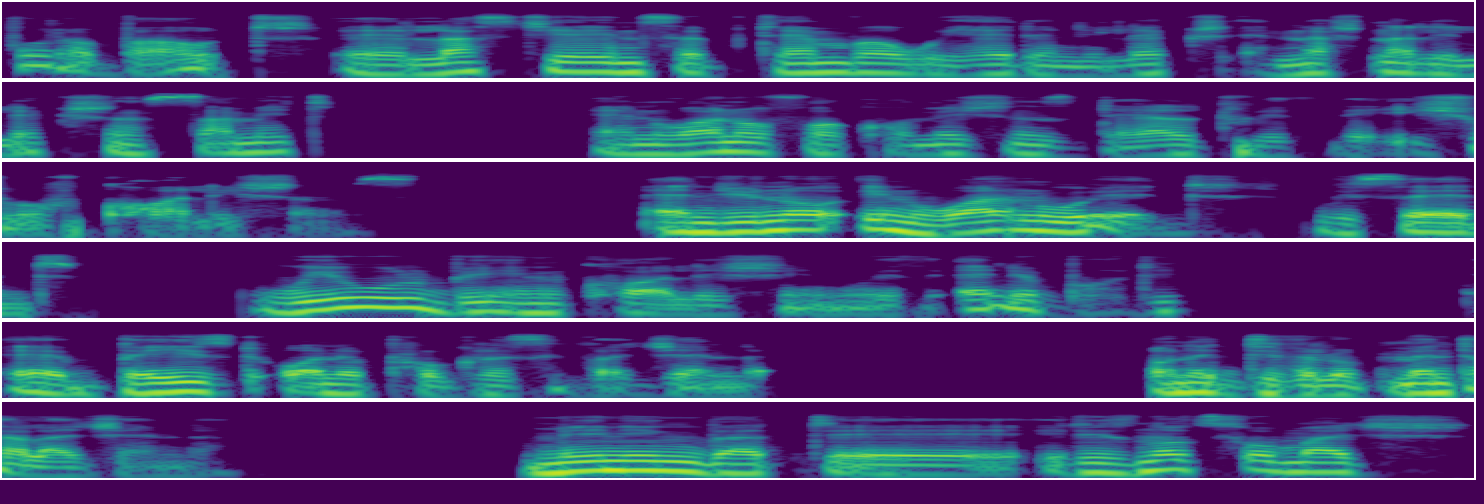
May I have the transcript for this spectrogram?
thought about. Uh, last year in September, we had an election, a national election summit, and one of our commissions dealt with the issue of coalitions. And you know, in one word, we said we will be in coalition with anybody uh, based on a progressive agenda on a developmental agenda, meaning that uh, it is not so much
